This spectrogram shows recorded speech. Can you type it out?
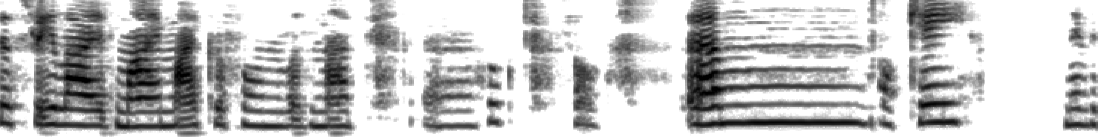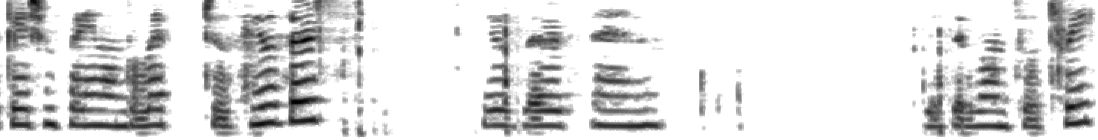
Just realized my microphone was not uh, hooked so um okay. Navigation pane on the left choose users. Users and user one two three.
